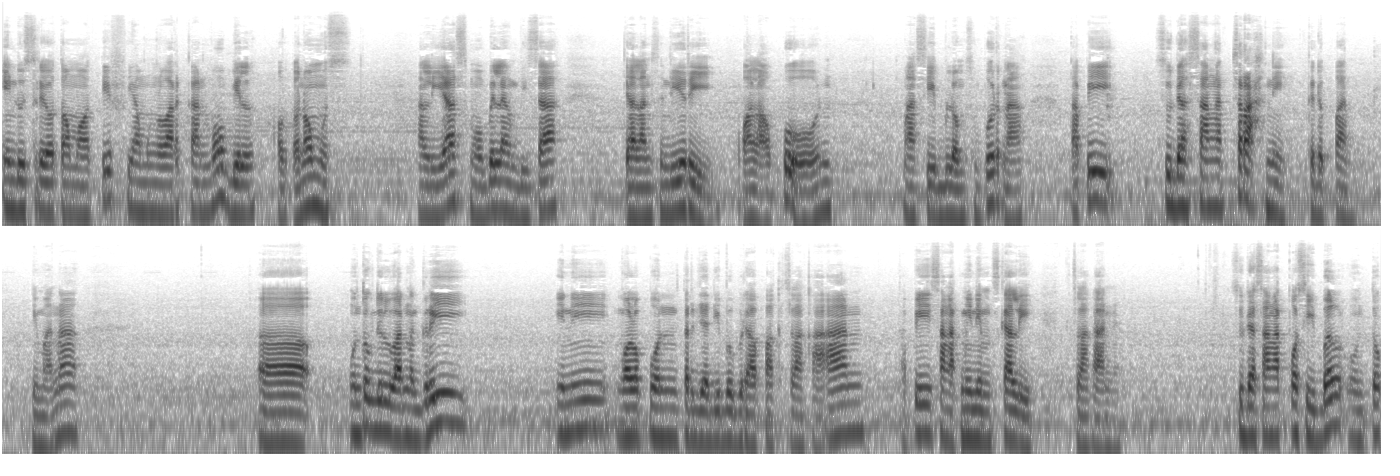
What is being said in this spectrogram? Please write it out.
industri otomotif yang mengeluarkan mobil otonomus alias mobil yang bisa jalan sendiri. Walaupun masih belum sempurna tapi sudah sangat cerah nih ke depan. Di mana uh, untuk di luar negeri ini walaupun terjadi beberapa kecelakaan tapi sangat minim sekali kecelakaannya. Sudah sangat possible untuk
